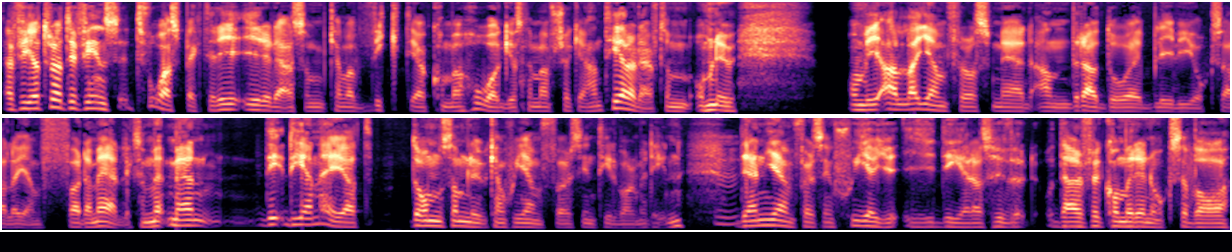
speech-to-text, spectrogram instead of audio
Ja, för jag tror att det finns två aspekter i, i det där som kan vara viktiga att komma ihåg just när man försöker hantera det. här. Eftersom om, nu, om vi alla jämför oss med andra, då blir vi ju också alla jämförda med. Liksom. Men, men det, det ena är att de som nu kanske jämför sin tillvaro med din, den jämförelsen sker ju i deras huvud. Och därför kommer den också vara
